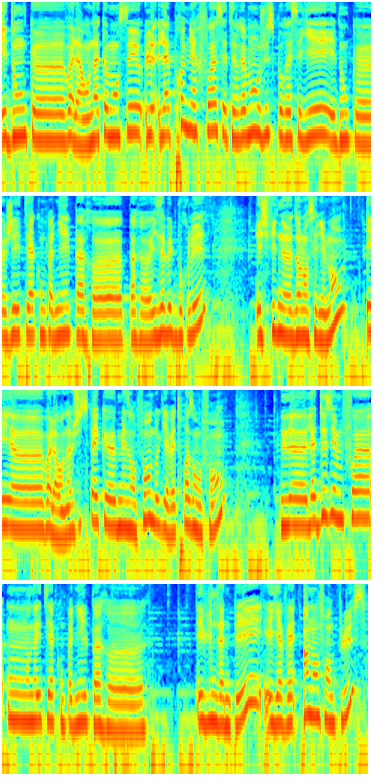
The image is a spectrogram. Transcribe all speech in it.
Et donc, euh, voilà, on a commencé. la première fois, c'était vraiment juste pour essayer. Et donc, euh, j'ai été accompagnée par, euh, Isabelle Bourlet. Et je filme dans l'enseignement. Et voilà, on a juste fait avec mes enfants. Donc, il y avait trois enfants. La deuxième fois, on a été accompagné par euh, Evelyne Van P. Et il y avait un enfant de plus.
